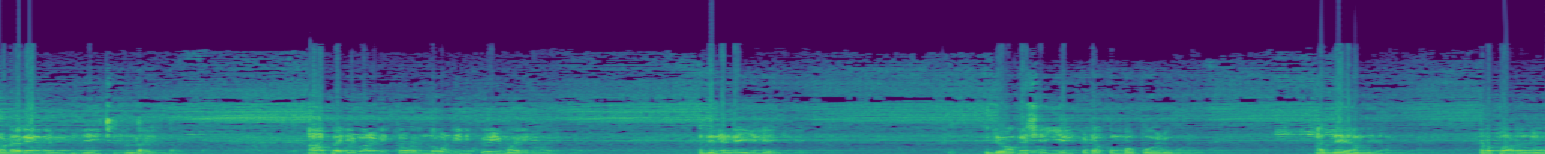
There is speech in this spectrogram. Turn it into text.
വളരെയേറെ വിജയിച്ചിട്ടുണ്ടായിരുന്നു. ആ പരിപാടി തുടർന്നുകൊണ്ടിരിക്കുകയുമായിരുന്നു. അതിനിടയിൽ രോഗശയ്യയിൽ കിടക്കുമ്പോൾ പോലും അദ്ദേഹം ഇവിടെ പറഞ്ഞു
